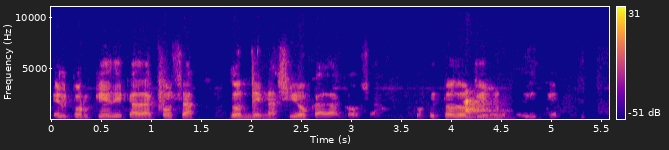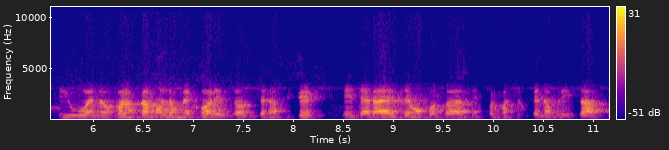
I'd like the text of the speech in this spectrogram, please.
el porqué de cada cosa, dónde nació cada cosa, porque todo tiene un origen. Y bueno, conozcamos los mejor entonces, así que eh, te agradecemos por toda esa información que nos brindas.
